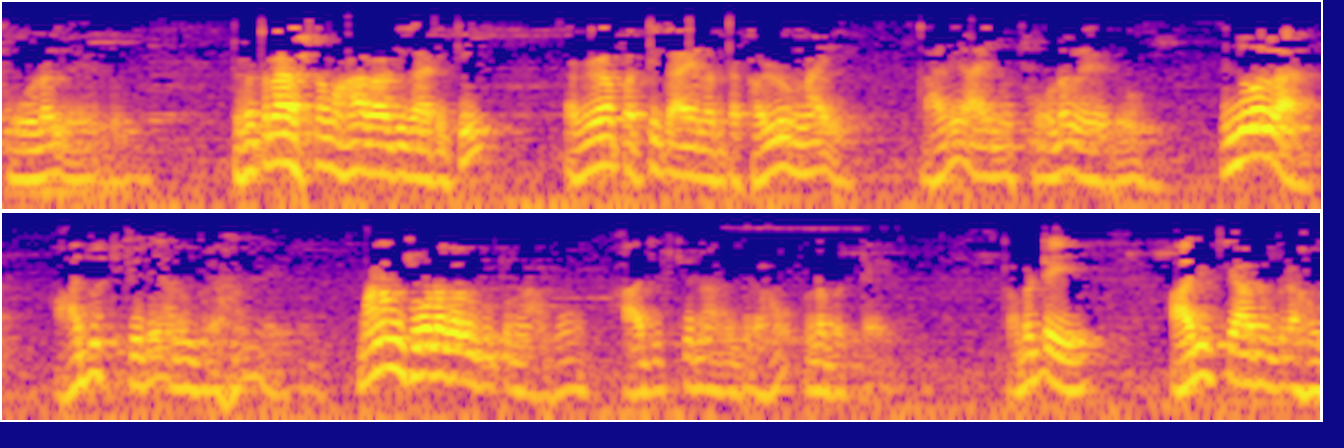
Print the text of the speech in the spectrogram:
చూడలేడు ధృతరాష్ట్ర మహారాజు గారికి చక్కగా పత్తికాయలంత కళ్ళు ఉన్నాయి కానీ ఆయన చూడలేడు ఎందువల్ల? ఆదిత్యుని అనుగ్రహం లేదు. మనం చూడగలుగుతున్నాము ఆదిత్యుని అనుగ్రహం ఉండబట్టే. కాబట్టి ఆదిత్యానుగ్రహం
